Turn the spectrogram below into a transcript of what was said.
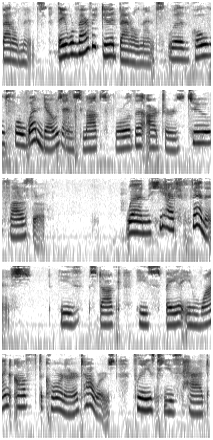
battlements. They were very good battlements, with holes for windows and slots for the archers to fire through. When he had finished, he stuck his spade in one of the corner towers, placed his head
